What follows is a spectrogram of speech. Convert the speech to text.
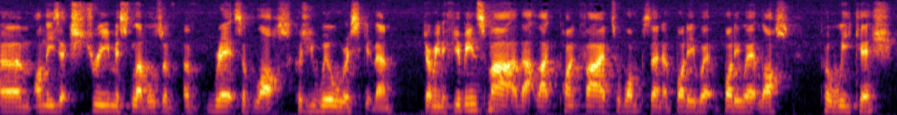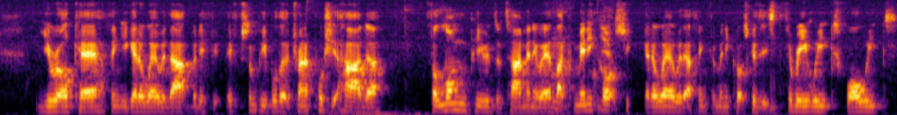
um, on these extremist levels of, of rates of loss because you will risk it then. Do you know I mean if you're being smart at that like 0.5 to 1% of body weight body weight loss per weekish, you're okay. I think you get away with that. But if if some people that are trying to push it harder for long periods of time anyway, like mini cuts, yeah. you can get away with it. I think for mini cuts because it's three weeks, four weeks.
